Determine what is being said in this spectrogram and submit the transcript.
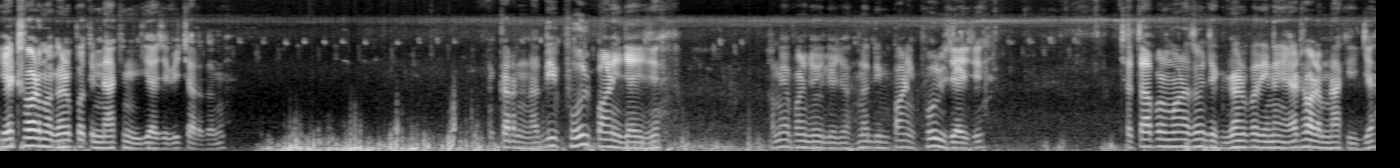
એઠવાડમાં ગણપતિ નાખીને ગયા છે, વિચારો તમે. કારણ નદી ફૂલ પાણી જાય છે. અમે પણ જોઈ લેજો, નદીમાં પાણી ફૂલ જાય છે. છતાં પણ માણસ શું છે કે ગણપતિ નહીં અઠવાડિયામાં નાખી ગયા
